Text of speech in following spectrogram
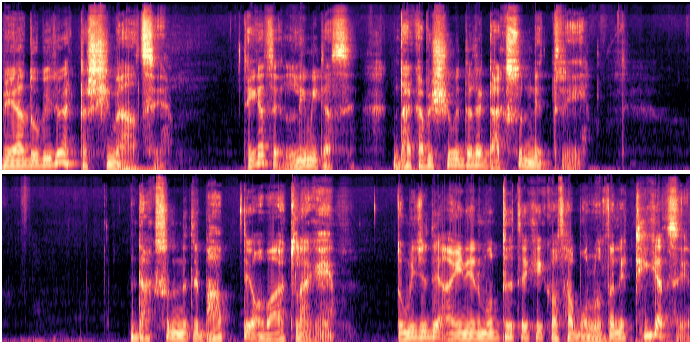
বেয়াদবিরও একটা সীমা আছে। ঠিক আছে লিমিট আছে। ঢাকা বিশ্ববিদ্যালয়ের ডাকসুর নেত্রী। ডাকসুর নেত্রী ভাবতে অবাক লাগে। তুমি যদি আইনের মধ্যে থেকে কথা বলো, তাহলে ঠিক আছে।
